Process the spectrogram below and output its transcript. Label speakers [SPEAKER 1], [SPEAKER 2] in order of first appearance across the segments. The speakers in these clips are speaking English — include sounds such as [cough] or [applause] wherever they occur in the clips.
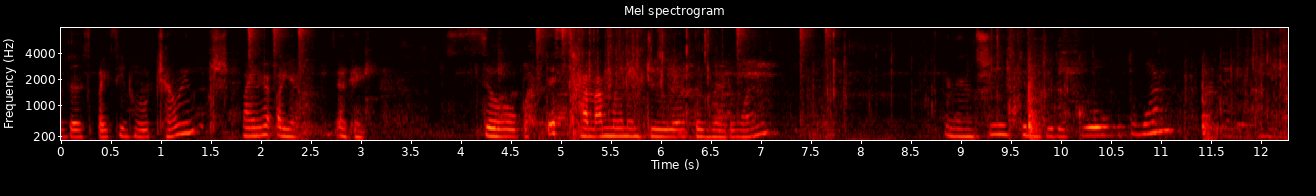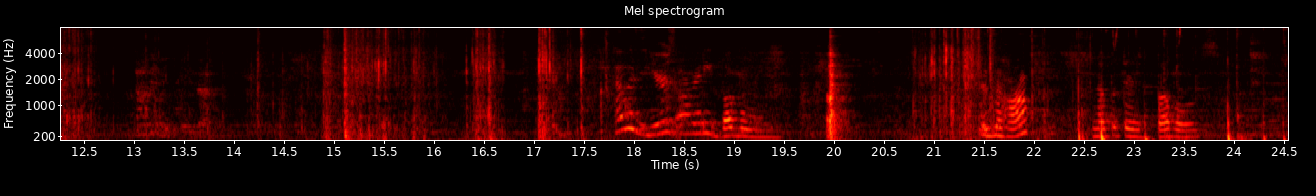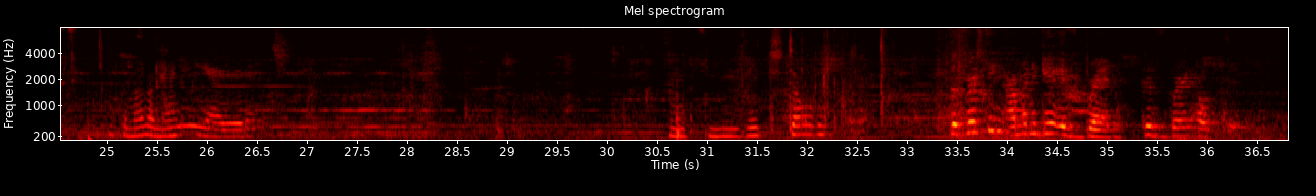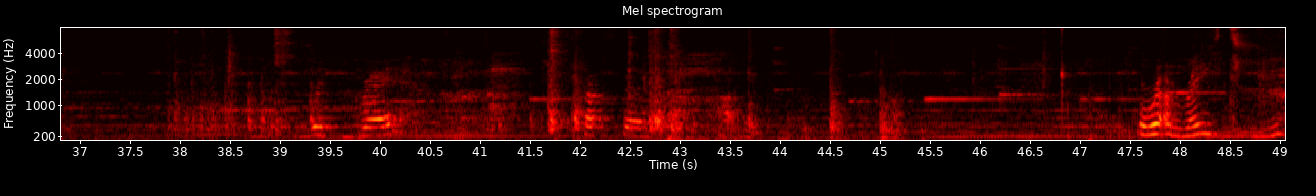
[SPEAKER 1] of the spicy noodle challenge. Minor, oh yeah, okay. So this time I'm gonna do the red one. And then she's gonna do the gold one.
[SPEAKER 2] How is yours already bubbling?
[SPEAKER 1] Is it hot?
[SPEAKER 2] No, but there's bubbles.
[SPEAKER 1] I don't know. Let's move it down. The first thing I'm gonna get is bread, because bread helps it. With bread, stops the hotness. Or a rice tea.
